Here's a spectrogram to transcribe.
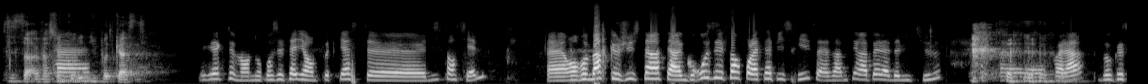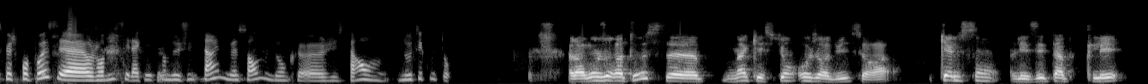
C'est ça, version Covid euh, du podcast. Exactement. Donc on s'essaye en podcast euh, distanciel. Euh, on remarque que Justin fait un gros effort pour la tapisserie. C'est un petit rappel à d'habitude. Euh, voilà. Donc, ce que je propose euh, aujourd'hui, c'est la question de Justin, il me semble. Donc, Justin, nous t'écoutons. Alors, bonjour à tous. ma question aujourd'hui sera quelles sont les étapes clés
